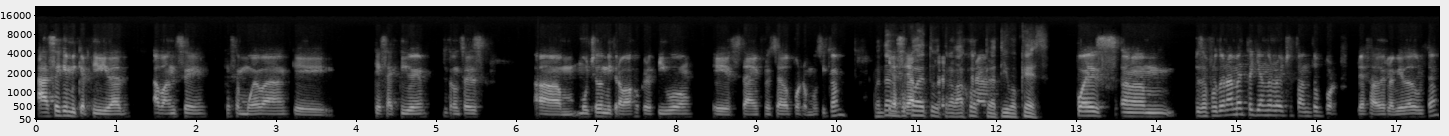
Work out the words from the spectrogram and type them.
hace que mi creatividad avance, que se mueva, que, que se active. Entonces, um, mucho de mi trabajo creativo está influenciado por la música. Cuéntame un poco de tu trabajo creativo, ¿qué es? Pues, um, desafortunadamente ya no lo he hecho tanto por, ya sabes, la vida adulta,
